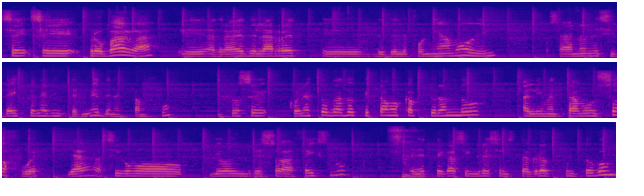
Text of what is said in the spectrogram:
se, propaga eh, a través de la red eh, de telefonía móvil, o sea, no necesitáis tener internet en el campo. Entonces, con estos datos que estamos capturando, alimentamos un software, ¿ya? Así como yo ingreso a Facebook, en este caso ingreso a instagram.com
